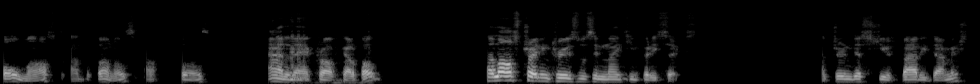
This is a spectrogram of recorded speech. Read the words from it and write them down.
pole mast at the funnels, uh, funnels and an aircraft catapult. Her last training cruise was in 1936. During this, she was badly damaged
